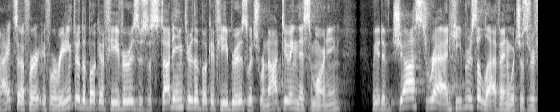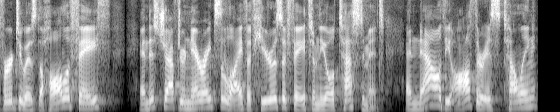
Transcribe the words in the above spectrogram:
Right? So if we're, if we're reading through the book of Hebrews, a studying through the book of Hebrews, which we're not doing this morning. We would have just read Hebrews 11, which is referred to as the Hall of Faith. And this chapter narrates the life of heroes of faith from the Old Testament. And now the author is telling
